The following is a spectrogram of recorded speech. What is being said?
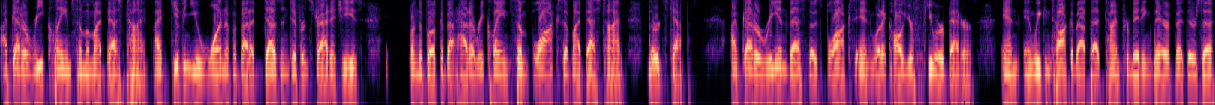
I've got to reclaim some of my best time. I've given you one of about a dozen different strategies from the book about how to reclaim some blocks of my best time. Third step, I've got to reinvest those blocks in what I call your fewer better. And and we can talk about that time permitting there, but there's a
